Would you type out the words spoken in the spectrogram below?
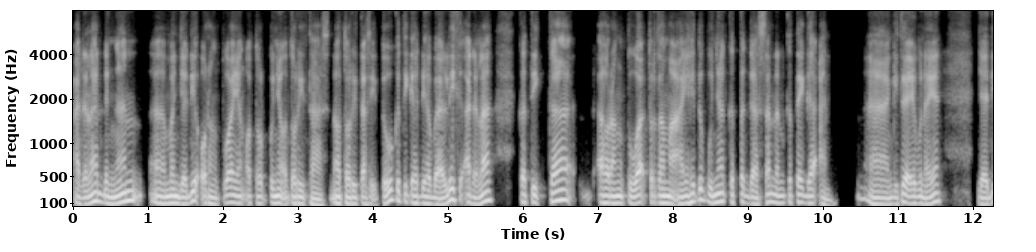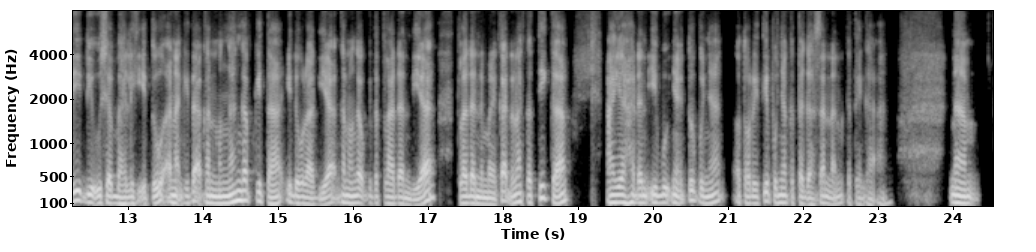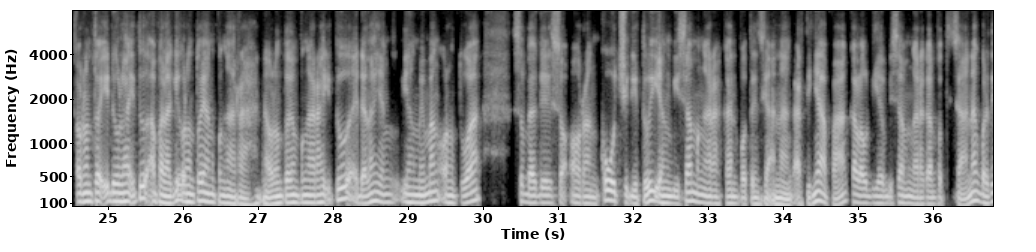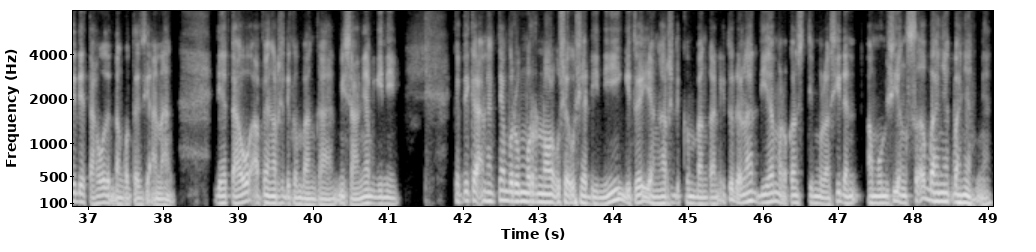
adalah dengan uh, menjadi orang tua yang otor, punya otoritas. Nah otoritas itu ketika dia balik adalah ketika orang tua terutama ayah itu punya ketegasan dan ketegaan. Nah, gitu ya Bunda ya. Jadi di usia balik itu anak kita akan menganggap kita idola dia, akan menganggap kita teladan dia. Teladan mereka adalah ketika ayah dan ibunya itu punya otoriti, punya ketegasan dan ketegaan. Nah, orang tua idola itu apalagi orang tua yang pengarah. Nah, orang tua yang pengarah itu adalah yang yang memang orang tua sebagai seorang coach gitu yang bisa mengarahkan potensi anak. Artinya apa? Kalau dia bisa mengarahkan potensi anak berarti dia tahu tentang potensi anak. Dia tahu apa yang harus dikembangkan. Misalnya begini. Ketika anaknya berumur 0 usia-usia dini gitu ya yang harus dikembangkan itu adalah dia melakukan stimulasi dan amunisi yang sebanyak-banyaknya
